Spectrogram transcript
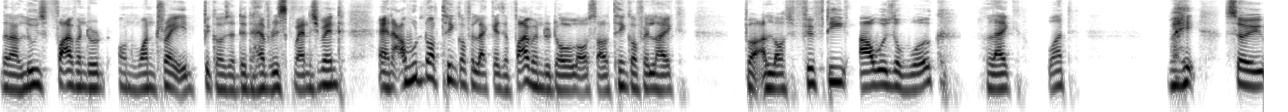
Then I lose five hundred on one trade because I didn't have risk management, and I would not think of it like as a five hundred dollar loss. I'll think of it like but I lost 50 hours of work. Like, what? Right? So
